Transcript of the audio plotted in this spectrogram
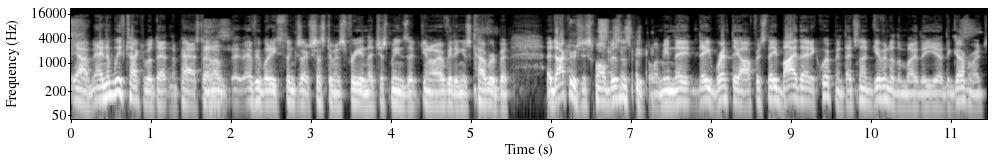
Yeah, and we've talked about that in the past. I know everybody thinks our system is free, and that just means that you know everything is covered. But uh, doctors are small business people. I mean, they they rent the office, they buy that equipment. That's not given to them by the uh, the government.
